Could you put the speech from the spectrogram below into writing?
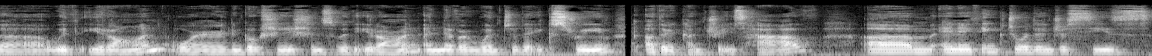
uh, with Iran or negotiations with Iran, and never went to the extreme other countries have. Um, and I think Jordan just sees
